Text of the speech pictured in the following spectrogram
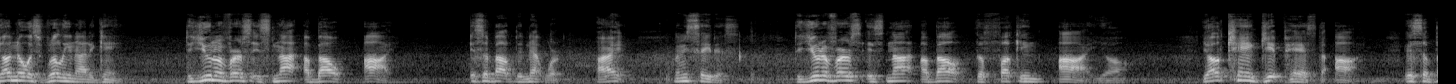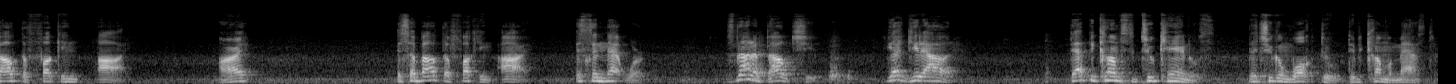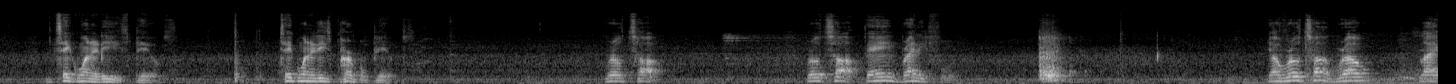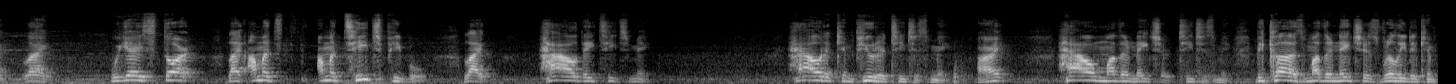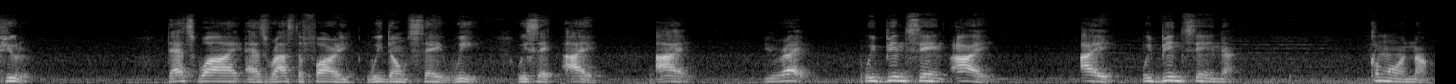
Y'all know it's really not a game. The universe is not about I. It's about the network. Alright? Let me say this. The universe is not about the fucking I, y'all. Y'all can't get past the I. It's about the fucking I. Alright? It's about the fucking I. It's the network. It's not about you. You gotta get out of it. That becomes the two candles that you can walk through to become a master. Take one of these pills. Take one of these purple pills. Real talk. Real talk. They ain't ready for it. Yo, real talk, bro. Like, like, we gotta start. Like, I'm gonna, I'm gonna teach people, like, how they teach me. How the computer teaches me. All right. How Mother Nature teaches me. Because Mother Nature is really the computer. That's why, as Rastafari, we don't say we. We say I. I. You're right. We've been saying I. I. We've been saying that. Come on now.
